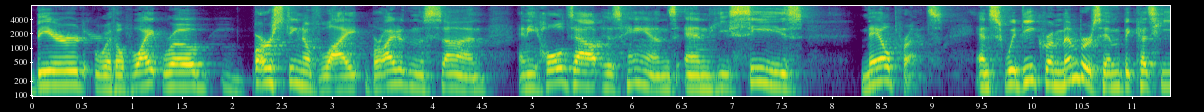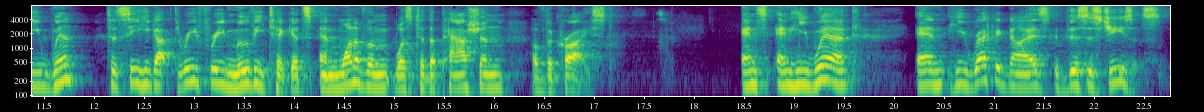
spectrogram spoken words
beard with a white robe, bursting of light, brighter than the sun. And he holds out his hands and he sees nail prints. And Swadik remembers him because he went to see, he got three free movie tickets, and one of them was to the Passion of the Christ. And, and he went and he recognized this is Jesus.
